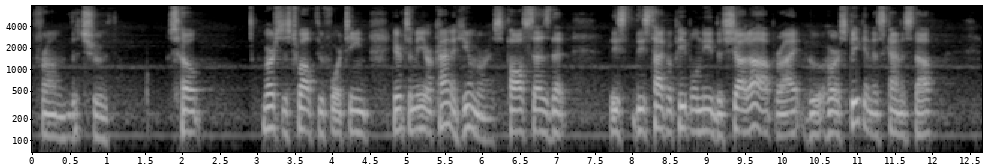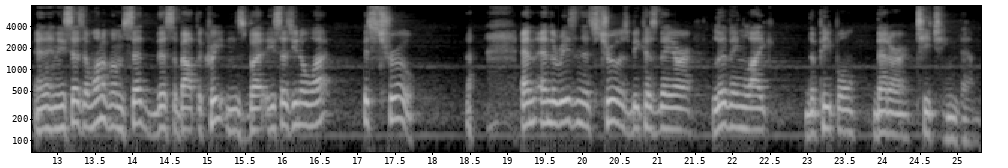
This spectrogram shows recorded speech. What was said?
from the truth. So, verses 12 through 14 here to me are kind of humorous. Paul says that these these type of people need to shut up, right? Who, who are speaking this kind of stuff. And, and he says that one of them said this about the Cretans, but he says, you know what? It's true. And and the reason it's true is because they are living like the people that are teaching them.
